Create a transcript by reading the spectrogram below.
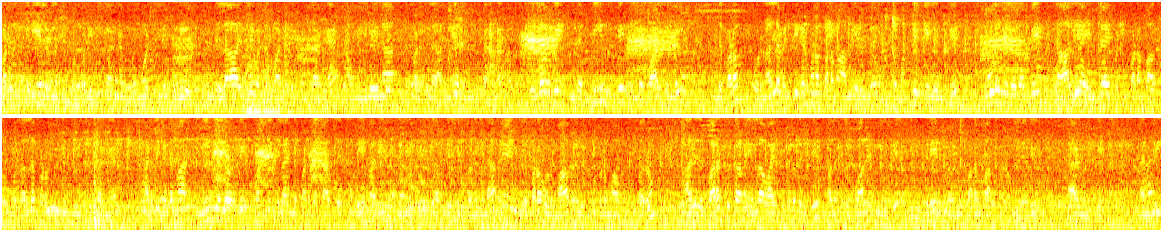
படத்துக்கு பெரிய லெவலில் சப்போர்ட் பண்ணிட்டு இருக்காங்க ப்ரொமோஷன்லேயும் சரி எல்லா இதுலேயும் வந்து பார்ட்டிசிபேட் பண்ணுறாங்க அவங்க ஹீரோயினாக இந்த படத்தில் அருமையாக நடிச்சிருக்காங்க எல்லோருமே இந்த டீமுக்கு இந்த வாழ்த்துக்கள். இந்த படம் ஒரு நல்ல வெற்றிகரமான படமாக அமையிறது. இந்த மக்கள் கையில் இருக்குது ஊடகம் எல்லாருமே ஜாலியாக என்ஜாய் பண்ணி படம் பார்த்தோம். ஒரு நல்ல படம் கொடுத்து பேசியிருக்காங்க அடுத்த கட்டமாக நீங்கள் எல்லோருமே வந்தீங்களா இந்த படத்தை பார்த்து அதே மாதிரி வெற்றி கொடுத்து அப்ரிஷியேட் பண்ணீங்கன்னா இந்த படம் ஒரு மாபெரும் வெற்றி படமாக வரும். அது வரத்துக்கான எல்லா வாய்ப்புகளும் இருக்குது படத்தில் குவாலிட்டி இருக்குது நீங்கள் திரையில வந்து படம் பார்க்கணும் எல்லாரையும் ஆட் பண்ணி கேட்குறேன் நன்றி.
